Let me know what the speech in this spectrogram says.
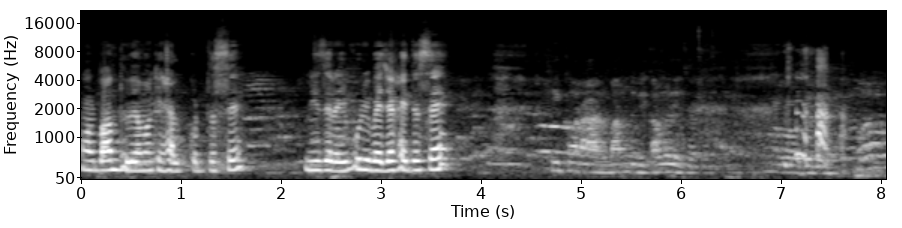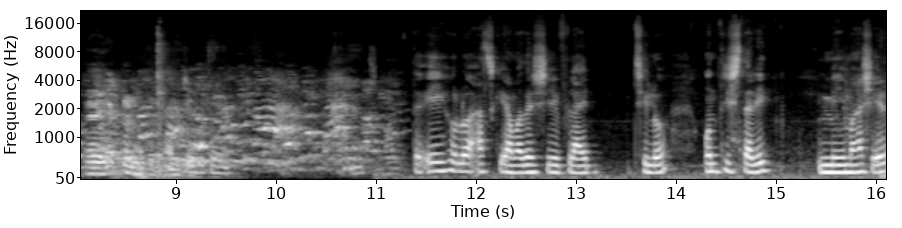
আমার বান্ধবী আমাকে হেল্প করতেছে। নিজেরাই পুরি ভেজা খাইতেছে। তো এই হলো আজকে আমাদের সেই ফ্লাইট ছিল উনত্রিশ তারিখ মে মাসের।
